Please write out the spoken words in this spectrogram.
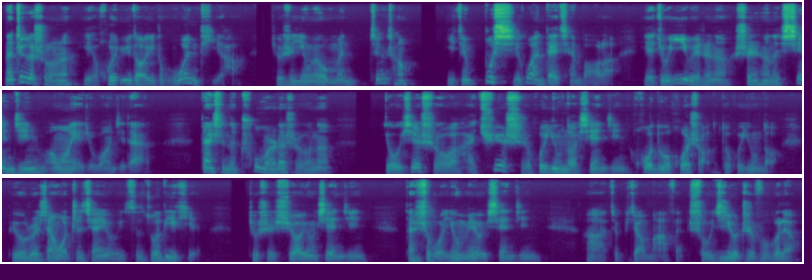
那这个时候呢，也会遇到一种问题哈，就是因为我们经常已经不习惯带钱包了，也就意味着呢，身上的现金往往也就忘记带了。但是呢，出门的时候呢，有些时候啊，还确实会用到现金，或多或少的都会用到。比如说像我之前有一次坐地铁，就是需要用现金，但是我又没有现金，啊，就比较麻烦，手机又支付不了。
